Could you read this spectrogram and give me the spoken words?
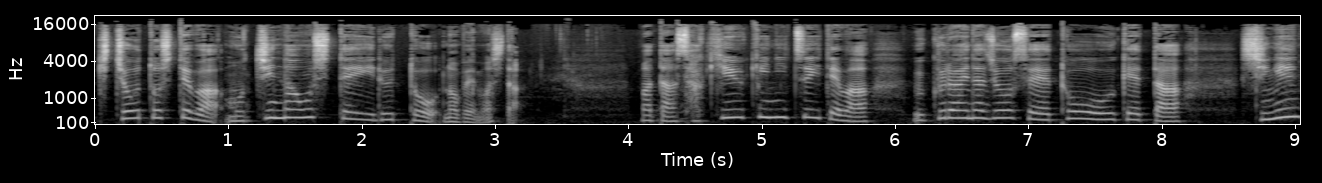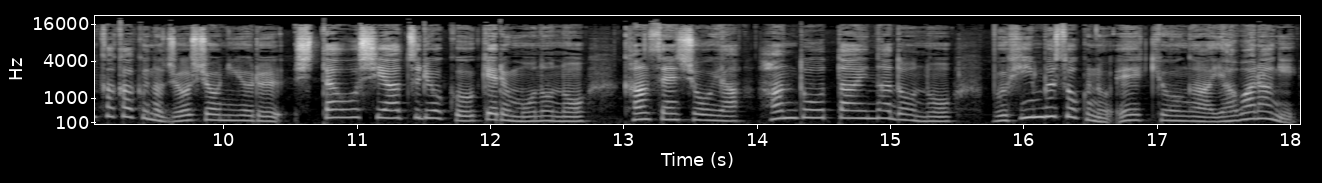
基調としては持ち直していると述べました。また先行きについては、ウクライナ情勢等を受けた資源価格の上昇による下押し圧力を受けるものの感染症や半導体などの部品不足の影響が和らぎ、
